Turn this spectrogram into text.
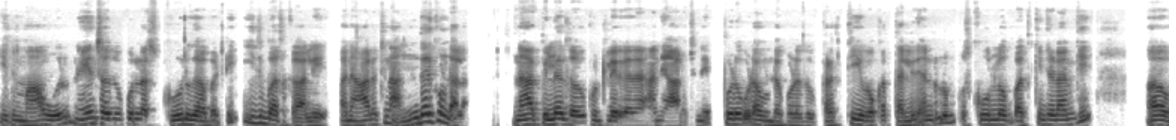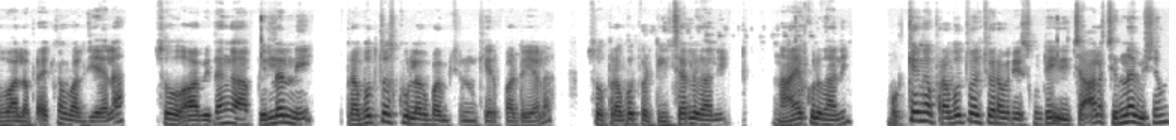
ఇది మా ఊరు నేను చదువుకున్న స్కూల్ కాబట్టి ఇది బతకాలి అనే ఆలోచన అందరికీ ఉండాలి? నా పిల్లలు చదువుకుంటలేరు కదా అనే ఆలోచన ఎప్పుడు కూడా ఉండకూడదు. ప్రతి ఒక్క తల్లిదండ్రులు స్కూల్లో బతికించడానికి వాళ్ళ ప్రయత్నం వాళ్ళు చేయాలా? సో ఆ విధంగా పిల్లల్ని ప్రభుత్వ స్కూళ్ళకు పంపించడానికి ఏర్పాటు చేయాలా? సో ప్రభుత్వ టీచర్లు కానీ నాయకులు కానీ ముఖ్యంగా ప్రభుత్వం చొరవ తీసుకుంటే ఇది చాలా చిన్న విషయం.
